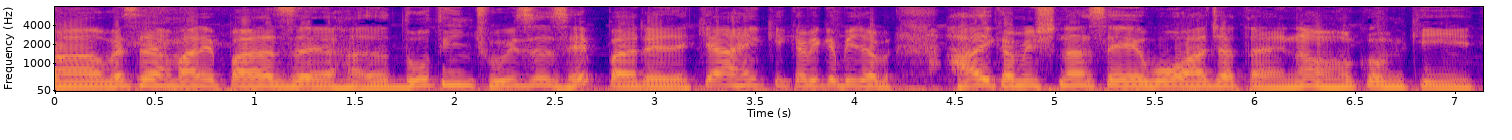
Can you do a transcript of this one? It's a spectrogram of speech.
आ, वैसे हमारे पास हाँ, दो तीन चॉइसेस है पर क्या है कि कभी कभी जब हाई कमिश्नर से वो आ जाता है ना हुक्म की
